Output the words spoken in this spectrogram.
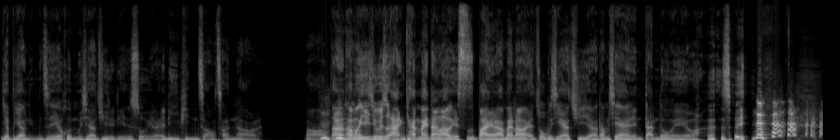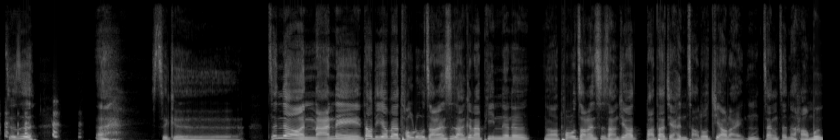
要不要你们这些混不下去的连锁也来力拼早餐好了啊？当然他们也就会说啊，你看麦当劳也失败了，麦当劳也做不下去啊，他们现在连蛋都没有，所以就是，哎，这个。真的很难呢，到底要不要投入早餐市场跟他拼的呢？啊，投入早餐市场就要把大家很早都叫来，嗯，这样真的好吗？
